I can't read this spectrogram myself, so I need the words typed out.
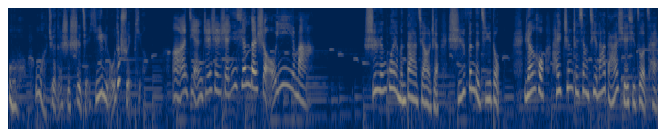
哦。我觉得是世界一流的水平，啊，简直是神仙的手艺嘛！食人怪们大叫着，十分的激动，然后还争着向季拉达学习做菜。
